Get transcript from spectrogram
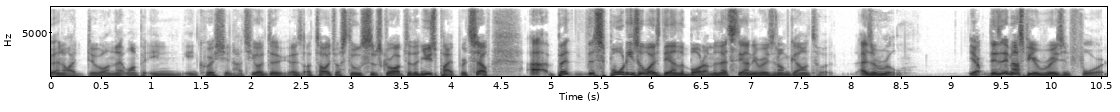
and I do on that one. But in, in question, Hutchie, I do. As I told you, I still subscribe to the newspaper itself. Uh, but the sport is always down the bottom, and that's the only reason I'm going to it as a rule. Yep. There's, there must be a reason for it.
